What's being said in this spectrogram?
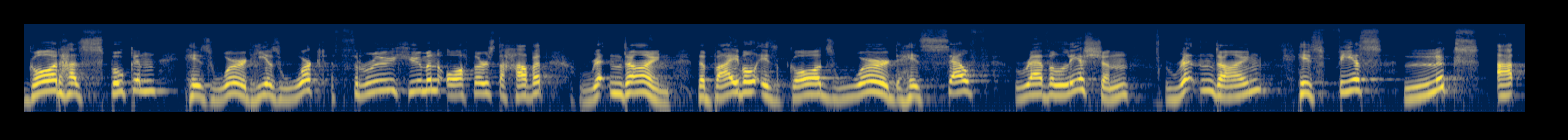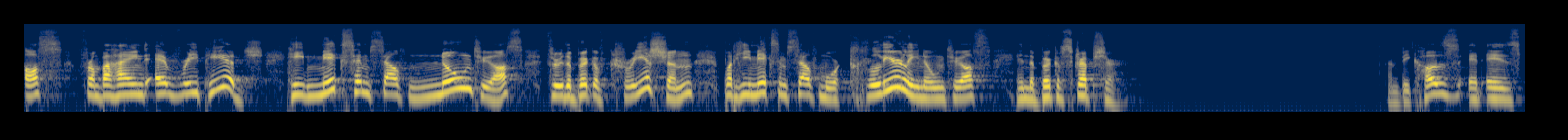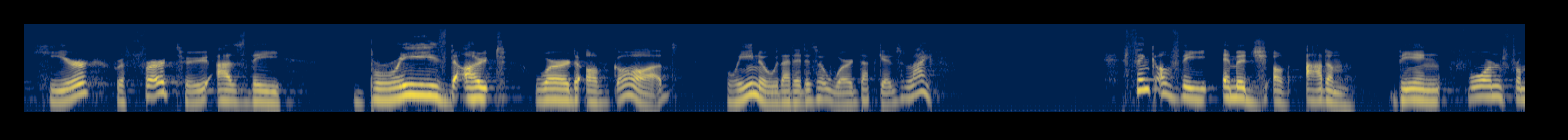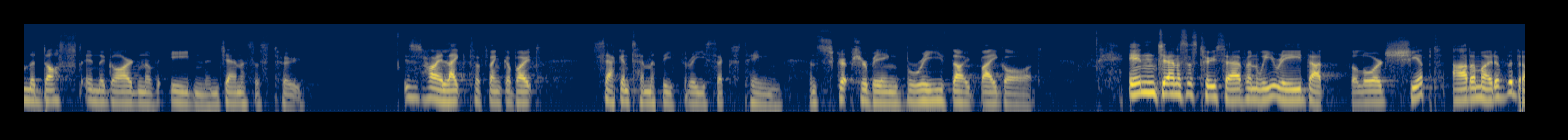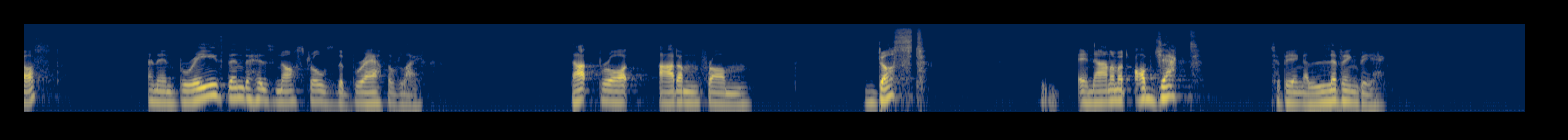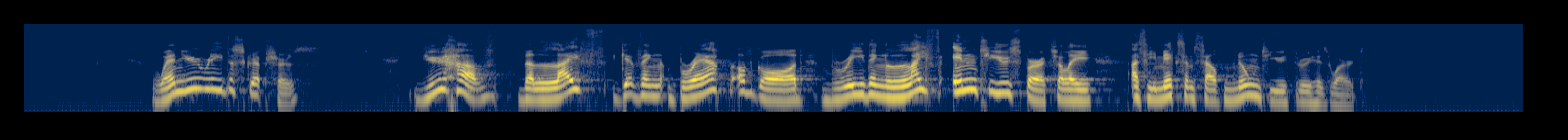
God has spoken His word. He has worked through human authors to have it written down. The Bible is God's word, His self revelation written down. His face looks at us from behind every page. He makes himself known to us through the book of creation, but he makes himself more clearly known to us in the book of Scripture. And because it is here referred to as the breathed out Word of God, we know that it is a word that gives life. Think of the image of Adam being formed from the dust in the Garden of Eden in Genesis 2. This is how I like to think about 2 Timothy 3:16 and scripture being breathed out by God. In Genesis 2 7, we read that the Lord shaped Adam out of the dust and then breathed into his nostrils the breath of life. That brought Adam from dust, inanimate object, to being a living being. When you read the scriptures, you have the life giving breath of God breathing life into you spiritually as he makes himself known to you through his word.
